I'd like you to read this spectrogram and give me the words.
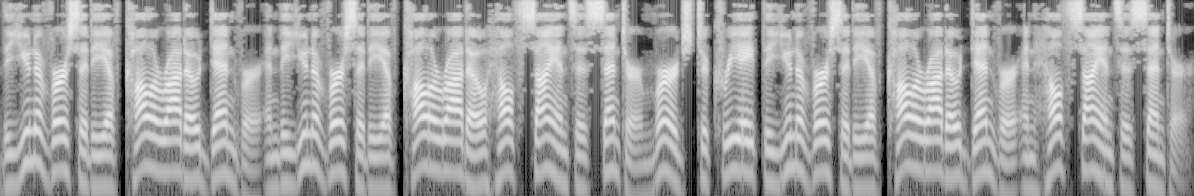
the University of Colorado Denver and the University of Colorado Health Sciences Center merged to create the University of Colorado Denver and Health Sciences Center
